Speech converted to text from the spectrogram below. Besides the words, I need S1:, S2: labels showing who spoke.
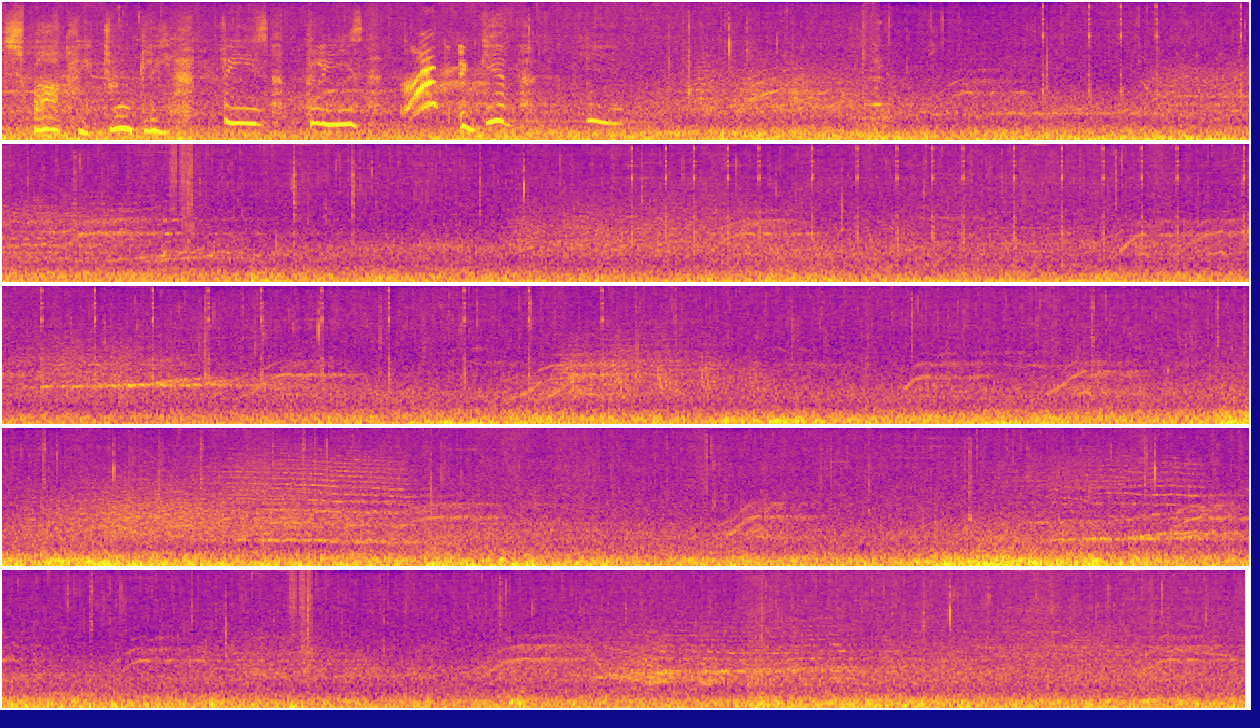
S1: Sparkly, twinkly. Please, please, give, give.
